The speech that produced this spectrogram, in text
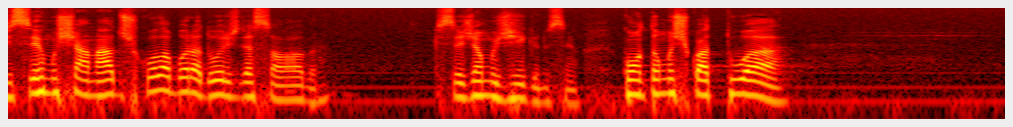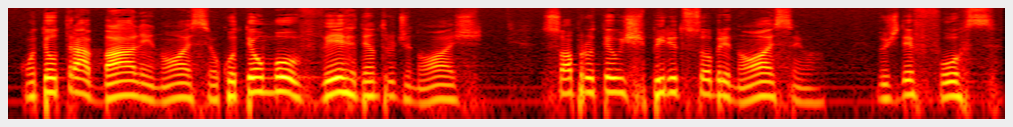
de sermos chamados colaboradores dessa obra. Que sejamos dignos, Senhor. Contamos com a tua com o teu trabalho em nós, Senhor, com o teu mover dentro de nós. Só para o teu espírito sobre nós, Senhor. Nos dê força.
